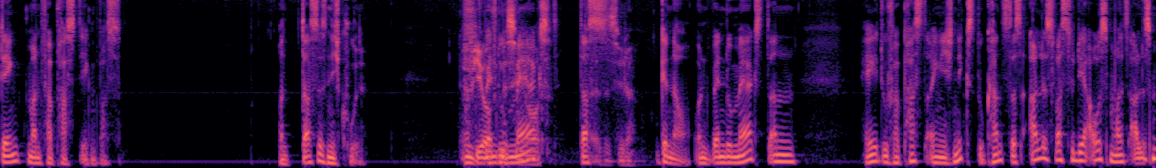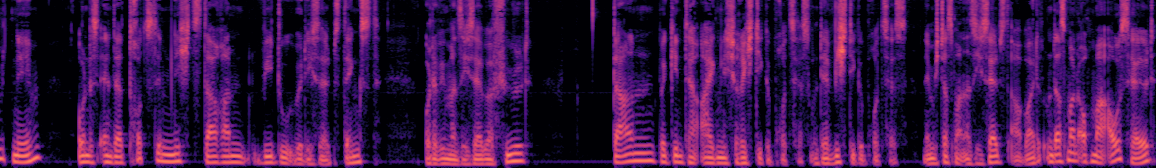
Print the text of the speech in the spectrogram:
denkt, man verpasst irgendwas. Und das ist nicht cool. Und Fear wenn du merkst, dass da ist es wieder. genau, und wenn du merkst dann, hey, du verpasst eigentlich nichts, du kannst das alles, was du dir ausmalst, alles mitnehmen und es ändert trotzdem nichts daran, wie du über dich selbst denkst oder wie man sich selber fühlt, dann beginnt der eigentlich richtige Prozess und der wichtige Prozess, nämlich dass man an sich selbst arbeitet und dass man auch mal aushält,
